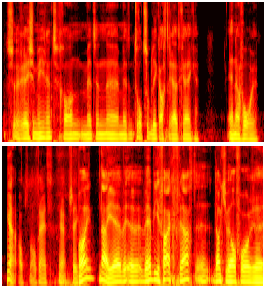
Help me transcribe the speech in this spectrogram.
Dus resumerend, gewoon met een, met een trotse blik achteruit kijken. En naar voren. Ja, altijd. Ja, zeker. Mooi. Nou, je, we, we, hebben je vaak gevraagd. Uh, dankjewel voor uh,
